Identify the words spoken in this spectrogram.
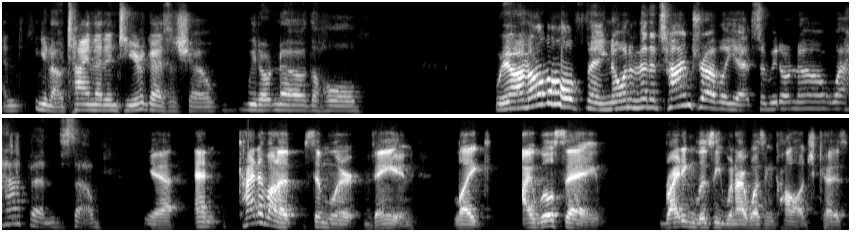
And, you know, tying that into your guys' show, we don't know the whole we don't know the whole thing. No one invented time travel yet, so we don't know what happened. So yeah, and kind of on a similar vein, like I will say, writing Lizzie when I was in college, because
